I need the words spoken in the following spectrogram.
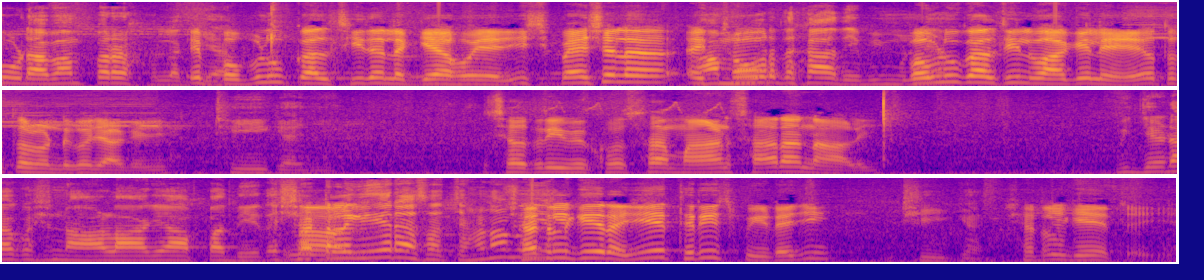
ਘੋੜਾ ਬੰਪਰ ਇਹ ਲੱਗਿਆ। ਬਬਲੂ ਕਲਸੀ ਦਾ ਲੱਗਿਆ ਹੋਇਆ ਜੀ। ਸਪੈਸ਼ਲ ਇੱਥੋਂ ਮੋਰ ਦਿਖਾ ਦੇ ਵੀ ਮੁੰਡਿਆ। ਬਬਲੂ ਕਲਸੀ ਲਵਾ ਕੇ ਲਏ ਉੱਥੇ ਤਲਵੰਡ ਕੋ ਜਾ ਕੇ ਜੀ। ਠੀਕ ਹੈ ਜੀ। ਛਤਰੀ ਵੇਖੋ ਸਾਮਾਨ ਸਾਰਾ ਨਾਲ ਹੀ। ਵੀ ਜਿਹੜਾ ਕੁਝ ਨਾਲ ਆ ਗਿਆ ਆਪਾਂ ਦੇ ਤਾ ਸ਼ਟਲ ਗੇਅਰ ਆ ਸੱਚ ਹਨਾ ਬਈ? ਸ਼ਟਲ ਗੇਅਰ ਹੈ ਜੀ ਇਹ 3 ਸਪੀਡ ਹੈ ਜੀ। ਠੀਕ ਹੈ। ਸ਼ਟਲ ਗੇਅਰ ਚਾਹੀਏ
